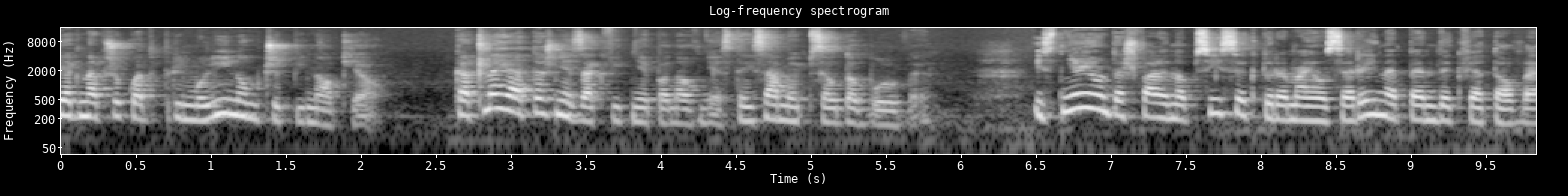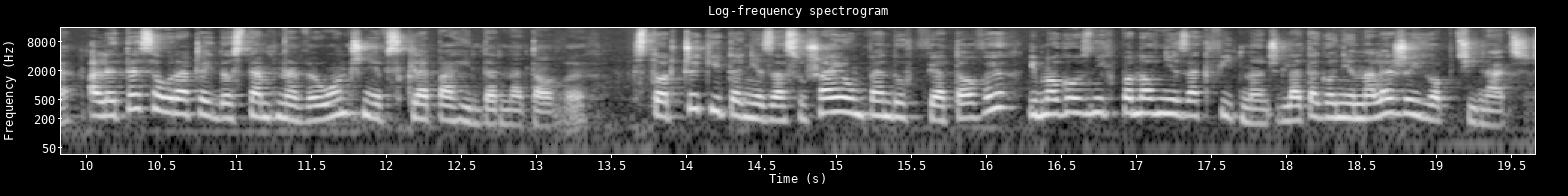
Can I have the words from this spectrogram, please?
jak na przykład Primulinum czy Pinokio. Catleya też nie zakwitnie ponownie z tej samej pseudobulwy. Istnieją też falenopsisy, które mają seryjne pędy kwiatowe, ale te są raczej dostępne wyłącznie w sklepach internetowych. Storczyki te nie zasuszają pędów kwiatowych i mogą z nich ponownie zakwitnąć, dlatego nie należy ich obcinać.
